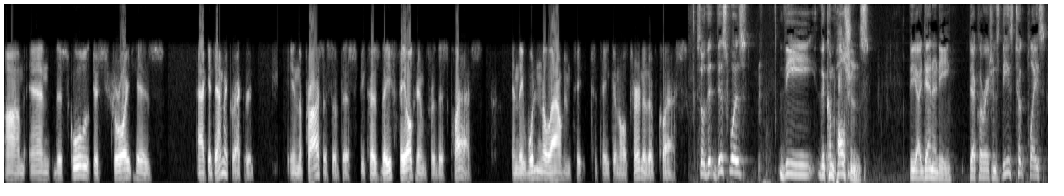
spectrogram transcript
um, and the school destroyed his academic record in the process of this because they failed him for this class. and they wouldn't allow him to, to take an alternative class. So th- this was the the compulsions, the identity declarations. These took place.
